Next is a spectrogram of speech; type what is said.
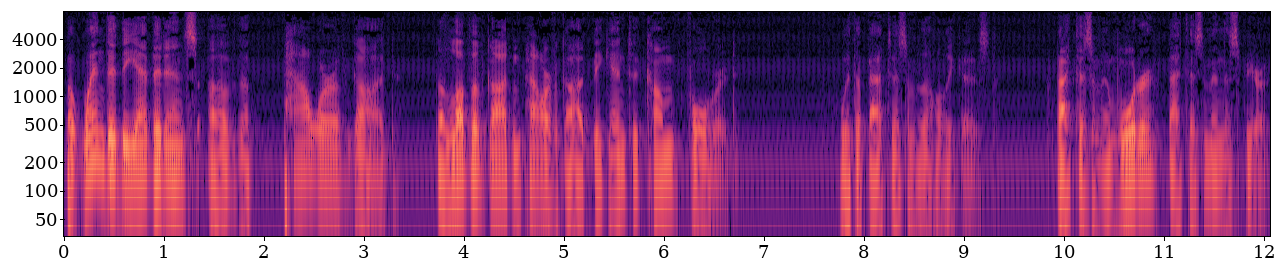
But when did the evidence of the power of God, the love of God and power of God, begin to come forward? With the baptism of the Holy Ghost. Baptism in water, baptism in the Spirit.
